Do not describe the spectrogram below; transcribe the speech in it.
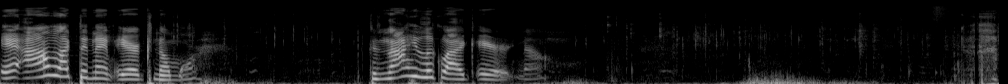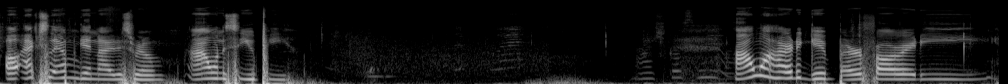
I don't like the name Eric no more. Cause now he look like Eric now. Oh, actually, I'm getting out of this room. I want to see you pee. I want her to give birth already.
